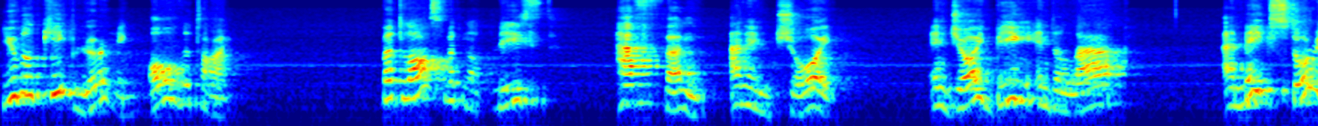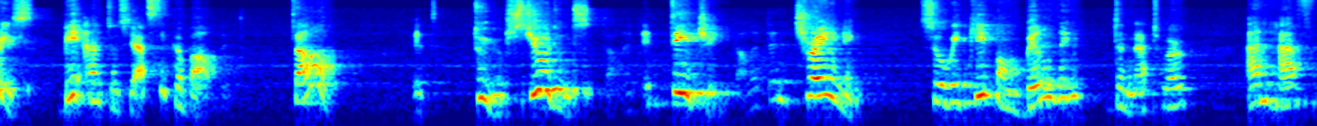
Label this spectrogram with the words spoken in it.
You will keep learning all the time. But last but not least, have fun and enjoy. Enjoy being in the lab and make stories. Be enthusiastic about it. Tell it to your students, tell it in teaching, tell it in training. So we keep on building the network and have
